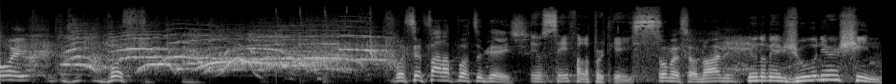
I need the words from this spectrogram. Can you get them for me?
Oi, você. Você fala português? Eu sei falar português. Como é seu nome? Meu nome é Junior Shin.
